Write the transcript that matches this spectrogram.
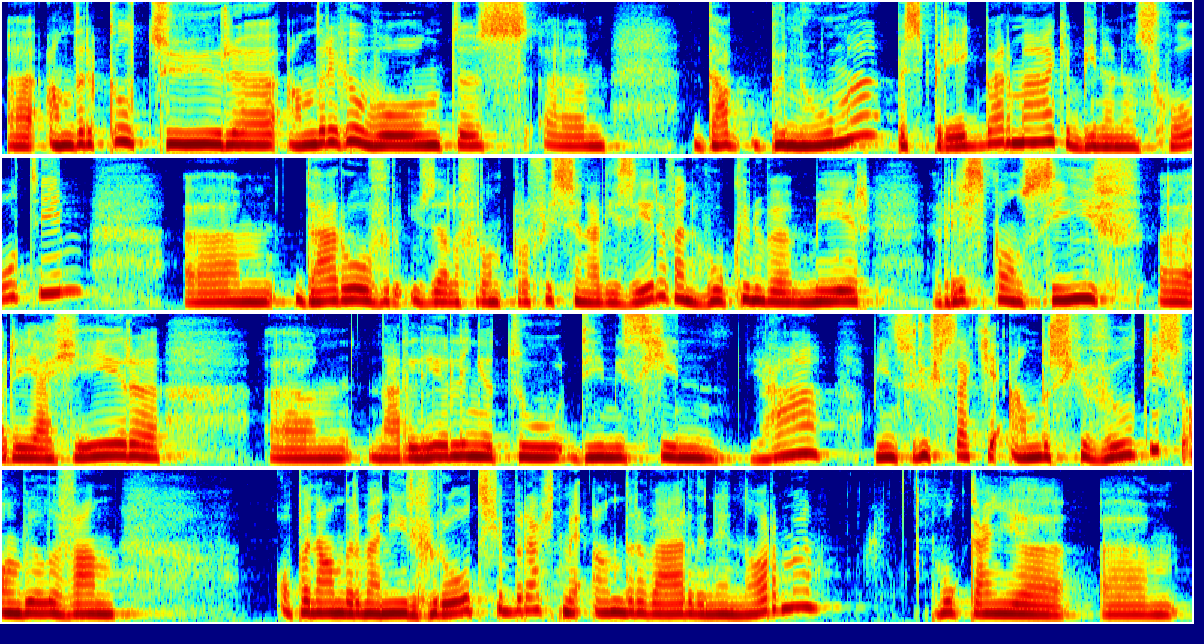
uh, andere culturen, andere gewoontes. Um, dat benoemen, bespreekbaar maken binnen een schoolteam. Um, daarover uzelf rond professionaliseren van hoe kunnen we meer responsief uh, reageren naar leerlingen toe die misschien, ja, wiens rugzakje anders gevuld is, omwille van op een andere manier grootgebracht met andere waarden en normen. Hoe, kan je, um,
